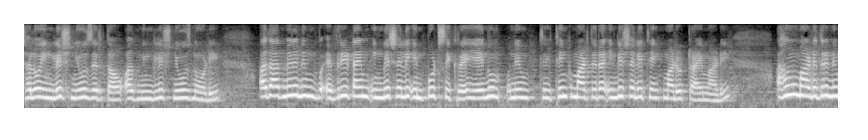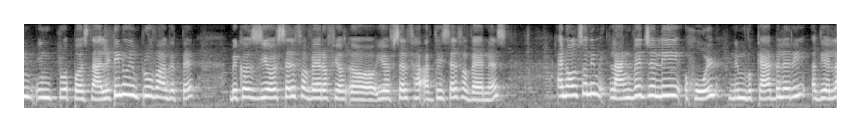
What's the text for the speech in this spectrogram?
ಚಲೋ ಇಂಗ್ಲೀಷ್ ನ್ಯೂಸ್ ಇರ್ತಾವೆ. ಅದು ಇಂಗ್ಲೀಷ್ ನ್ಯೂಸ್ ನೋಡಿ. ಅದಾದಮೇಲೆ ನಿಮ್ಗೆ ಎವ್ರಿ ಟೈಮ್ ಇಂಗ್ಲೀಷಲ್ಲಿ ಇನ್ಪುಟ್ ಸಿಕ್ಕರೆ ಏನು ನೀವು ಥಿಂಕ್ ಮಾಡ್ತೀರಾ? ಇಂಗ್ಲೀಷಲ್ಲಿ ಥಿಂಕ್ ಮಾಡೋ ಟ್ರೈ ಮಾಡಿ. ಹಂಗೆ ಮಾಡಿದರೆ ನಿಮ್ಮ ಇಂಪ್ರೂವ್ ಪರ್ಸ್ನಾಲಿಟಿನೂ ಇಂಪ್ರೂವ್ ಆಗುತ್ತೆ. Because your self aware of your your self of the self awareness and also ನಿಮ್ಮ ಲ್ಯಾಂಗ್ವೇಜಲ್ಲಿ ಹೋಲ್ಡ್ ನಿಮ್ಮ ವೊಕ್ಯಾಬ್ಯುಲರಿ ಅದೆಲ್ಲ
